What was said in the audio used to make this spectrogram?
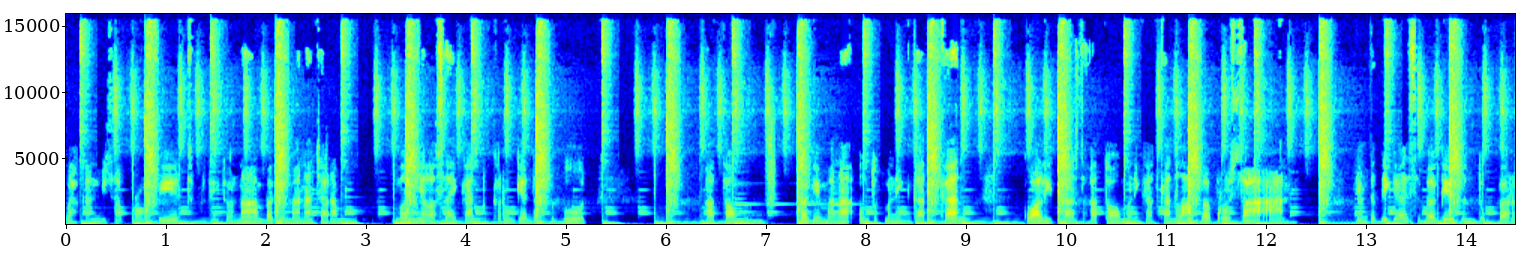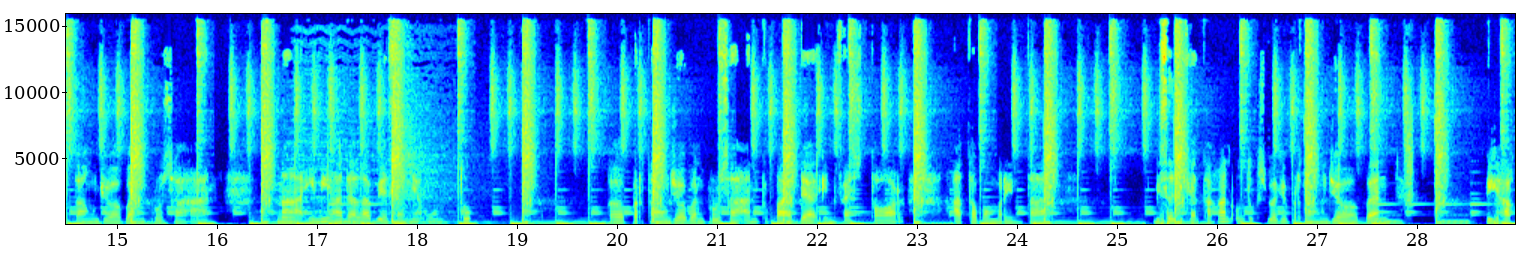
bahkan bisa profit seperti itu. Nah, bagaimana cara menyelesaikan kerugian tersebut atau bagaimana untuk meningkatkan kualitas atau meningkatkan laba perusahaan. Yang ketiga sebagai bentuk pertanggungjawaban perusahaan. Nah, ini adalah biasanya untuk e, pertanggungjawaban perusahaan kepada investor atau pemerintah bisa dikatakan untuk sebagai pertanggungjawaban pihak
